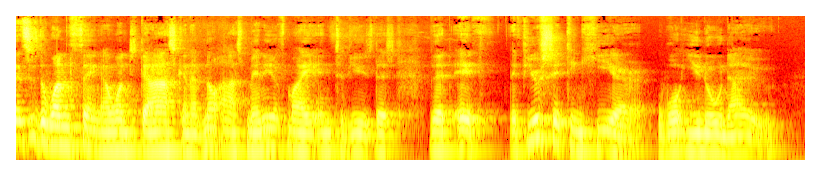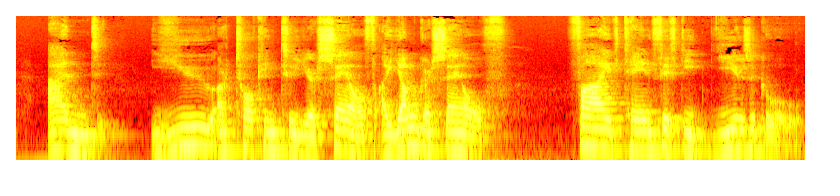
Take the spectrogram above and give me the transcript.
this is the one thing I wanted to ask, and I've not asked many of my interviews this: that if if you're sitting here, what you know now, and you are talking to yourself, a younger self, 5, 10, 15 years ago,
